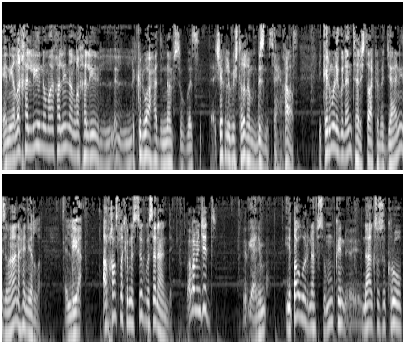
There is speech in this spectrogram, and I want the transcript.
يعني الله يخليه إنه ما يخلينا الله يخليه لكل واحد لنفسه بس شكله بيشتغلهم بزنس الحين خلاص. يكلمون يقول أنت الاشتراك المجاني زمان الحين يلا. اللي أرخص لك من السوق بس أنا عندك. والله من جد. يعني يطور نفسه ممكن ناقصه سكروب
